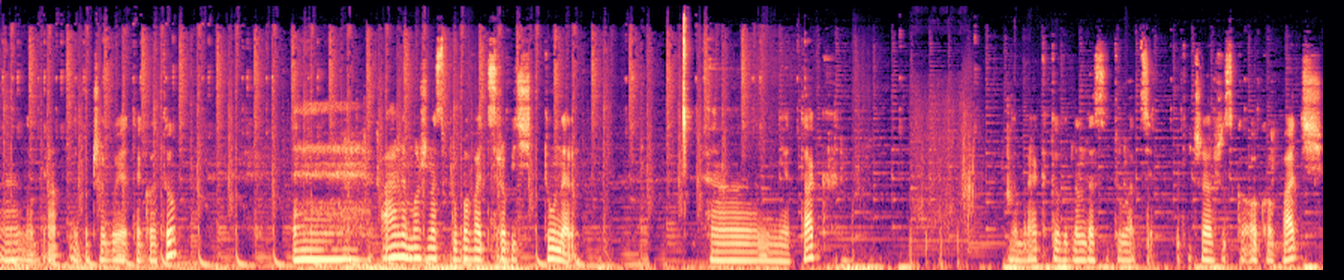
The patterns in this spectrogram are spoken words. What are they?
E, dobra, nie potrzebuję tego tu. E, ale można spróbować zrobić tunel. E, nie tak. Dobra, jak tu wygląda sytuacja? Tu trzeba wszystko okopać,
